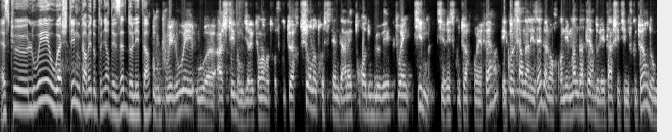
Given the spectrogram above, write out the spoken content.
Est-ce que louer ou acheter nous permet d'obtenir des aides de l'État? Vous pouvez louer ou euh, acheter donc directement votre scooter sur notre site internet www.team-scooter.fr. Et concernant les aides, alors on est mandataire de l'État chez Team Scooter, donc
